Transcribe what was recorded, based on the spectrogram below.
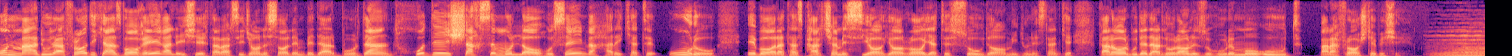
اون معدود افرادی که از واقعه قلعه شیخ تبرسی جان سالم به در بردند خود شخص ملا حسین و حرکت او رو عبارت از پرچم سیاه یا رایت سودا می دونستند که قرار بوده در دوران ظهور موعود برافراشته بشه. Thank you.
